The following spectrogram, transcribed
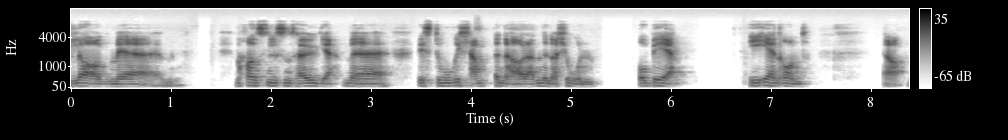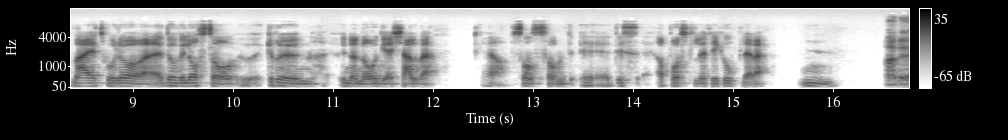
i lag med, med Hans Nilsens Hauge, med de store kjempene av denne nasjonen, og be i én ånd. Ja, nei, jeg tror da, da vil også grunnen under Norge skjelve ja, sånn som eh, disse apostlene fikk oppleve. Mm. Nei, det,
